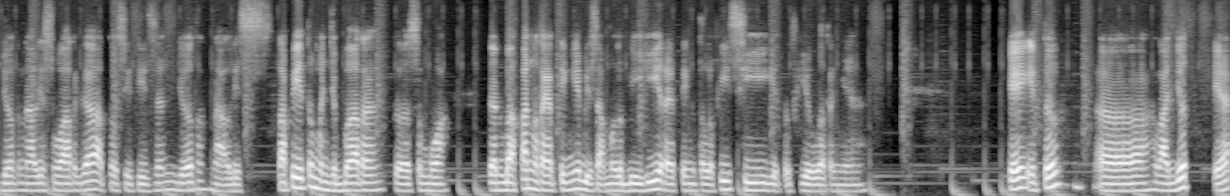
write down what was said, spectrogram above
jurnalis warga atau citizen jurnalis. Tapi itu menyebar ke semua dan bahkan ratingnya bisa melebihi rating televisi gitu viewernya. Oke, itu uh, lanjut ya.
